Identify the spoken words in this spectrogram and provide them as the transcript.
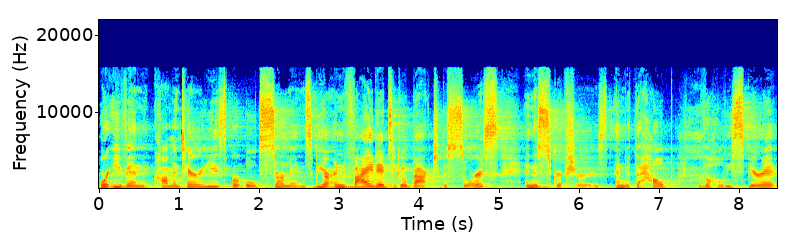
or even commentaries or old sermons. We are invited to go back to the source in the scriptures and with the help of the Holy Spirit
